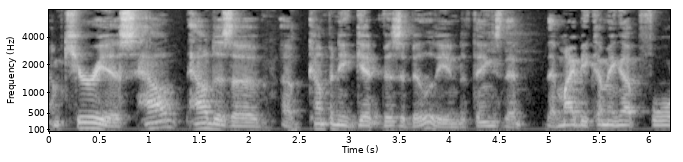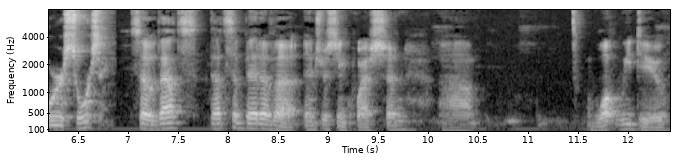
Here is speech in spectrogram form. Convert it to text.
I'm curious how how does a, a company get visibility into things that, that might be coming up for sourcing? So that's that's a bit of an interesting question. Um, what we do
